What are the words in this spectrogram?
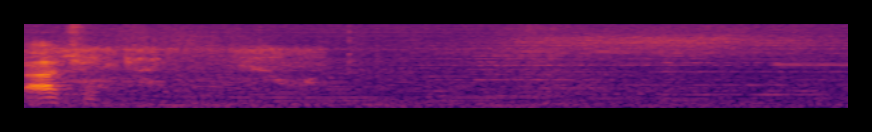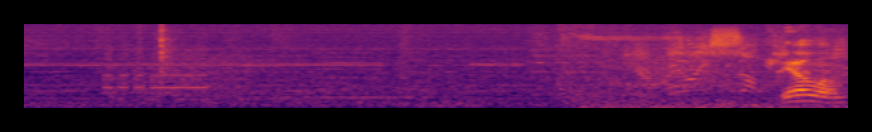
Gotcha. Kill him.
